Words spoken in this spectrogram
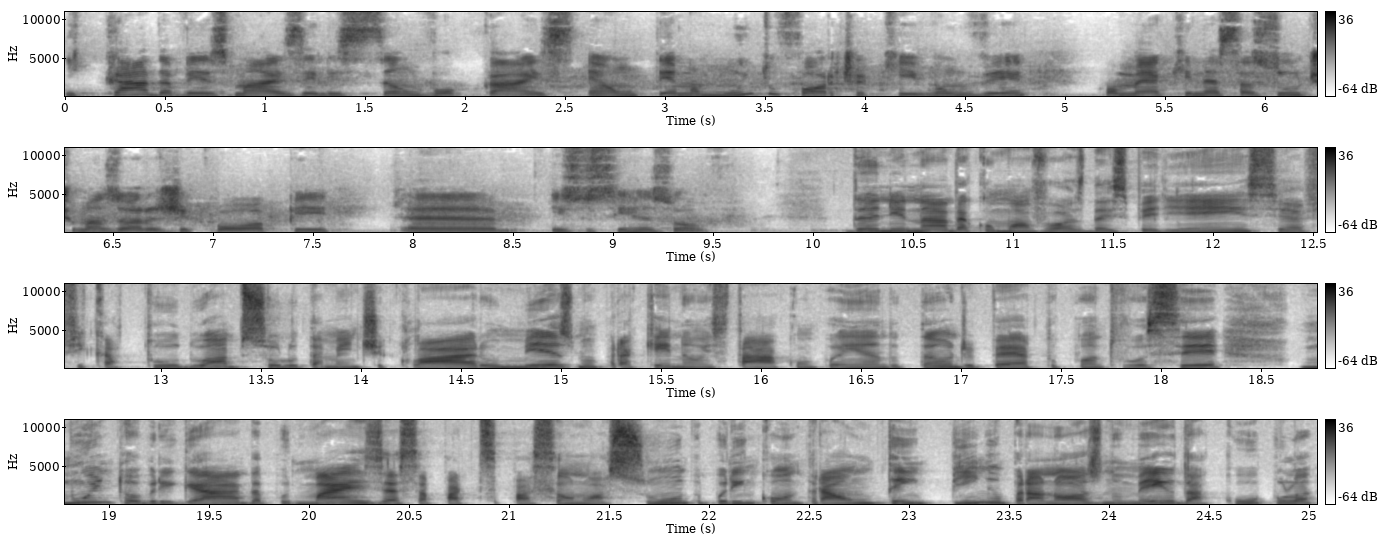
e cada vez mais eles são vocais. É um tema muito forte aqui. Vamos ver como é que nessas últimas horas de COP uh, isso se resolve. Dani, nada como a voz da experiência, fica tudo absolutamente claro, mesmo para quem não está acompanhando tão de perto quanto você. Muito obrigada por mais essa participação no assunto, por encontrar um tempinho para nós no meio da cúpula.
